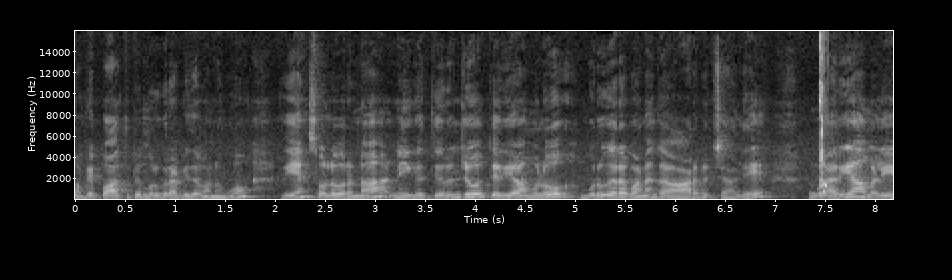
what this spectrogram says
அப்படியே பார்த்துட்டு முருகரை அப்படி தான் வணங்குவோம். இது ஏன் சொல்ல வரேன்னா நீங்கள் தெரிஞ்சோ தெரியாமலோ முருகரை வணங்க ஆரம்பித்தாலே உங்களை அறியாமலே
